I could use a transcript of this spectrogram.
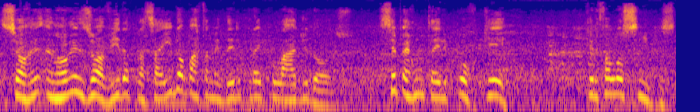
se organizou a vida para sair do apartamento dele para ir para o lar de idosos. Você pergunta a ele por quê? Porque ele falou simples:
